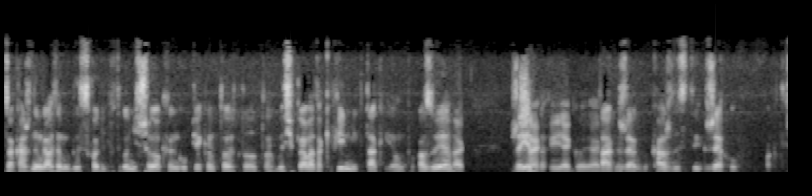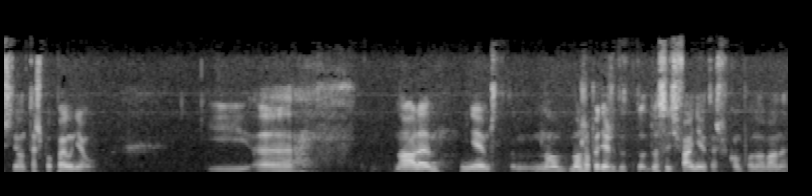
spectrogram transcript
za każdym razem, gdy schodzi do tego niższego kręgu piekieł, to, to, to jakby się pojawia taki filmik, tak? I on pokazuje tak że grzechy jego jakby. Tak, że jakby każdy z tych grzechów faktycznie on też popełniał. I e, no ale nie wiem, czy to, no może powiedzieć, że to, to dosyć fajnie też wkomponowane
